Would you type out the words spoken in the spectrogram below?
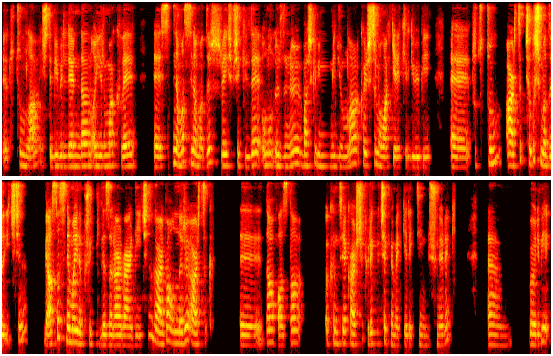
e, tutumla işte birbirlerinden ayırmak ve e, sinema sinemadır ve hiçbir şekilde onun özünü başka bir medyumla karıştırmamak gerekir gibi bir e, tutum artık çalışmadığı için ve aslında sinemaya da bu şekilde zarar verdiği için galiba onları artık e, daha fazla akıntıya karşı kürek çekmemek gerektiğini düşünerek e, böyle bir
